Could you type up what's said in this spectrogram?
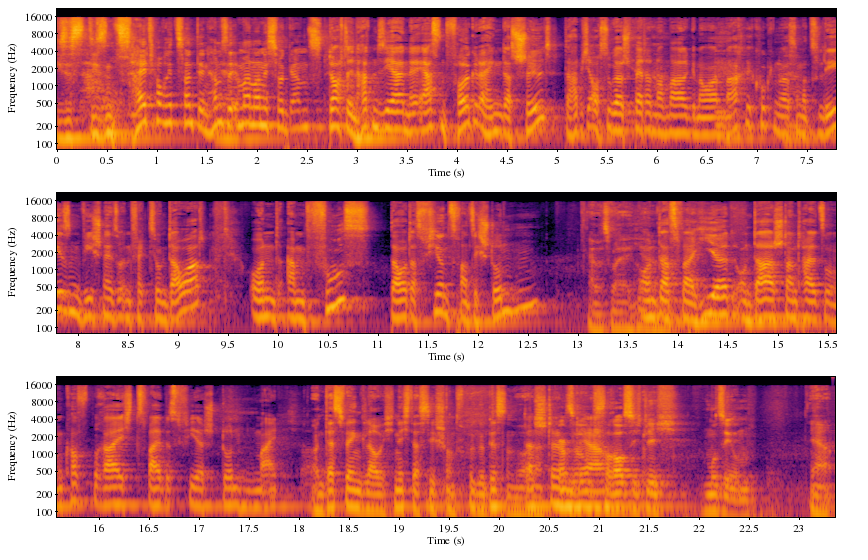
dieses, diesen Zeithorizont, den haben sie immer noch nicht so ganz. Doch, den hatten sie ja in der ersten Folge, da hing das Schild. Da habe ich auch sogar später nochmal genauer nachgeguckt, um das nochmal zu lesen, wie schnell so Infektion dauert. Und am Fuß dauert das 24 Stunden. Ja, das war ja hier. Und das war hier, und da stand halt so im Kopfbereich zwei bis vier Stunden, meine ich. Und deswegen glaube ich nicht, dass die schon früh gebissen wurden. Das stimmt, Also ja. voraussichtlich Museum. Ja,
